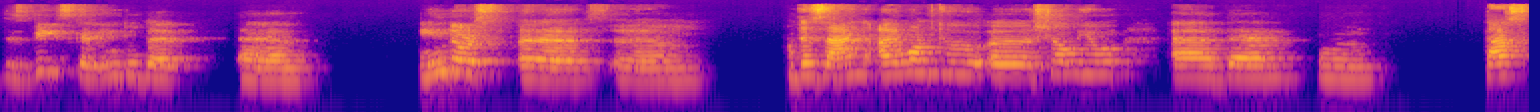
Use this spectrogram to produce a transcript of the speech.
this big scale into the um, indoors uh, um, design, I want to uh, show you the um, task,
